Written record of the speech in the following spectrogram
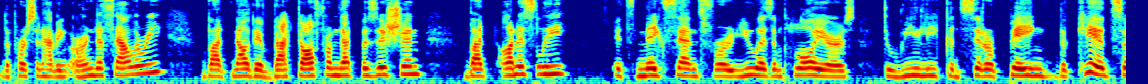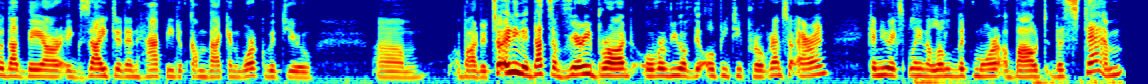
the person having earned a salary, but now they've backed off from that position. But honestly, it makes sense for you as employers to really consider paying the kids so that they are excited and happy to come back and work with you um, about it. So, anyway, that's a very broad overview of the OPT program. So, Aaron, can you explain a little bit more about the STEM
